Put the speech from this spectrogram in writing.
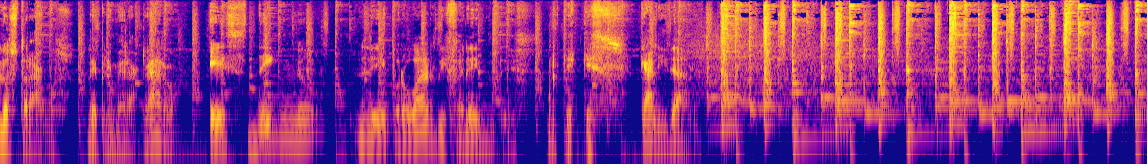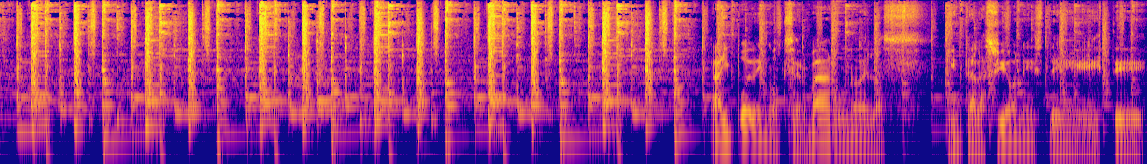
Los tragos, de primera, claro. Es digno de probar diferentes, porque es que es calidad. Ahí pueden observar una de las instalaciones de este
